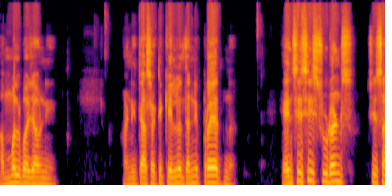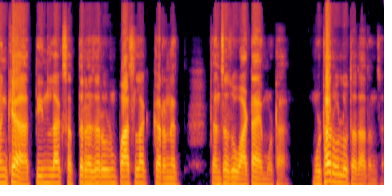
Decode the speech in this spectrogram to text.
अंमलबजावणी आणि त्यासाठी केलेले त्यांनी प्रयत्न एन सी सी स्टुडंट्सची संख्या तीन लाख सत्तर हजारवरून पाच लाख करण्यात त्यांचा जो वाटा आहे मोठा मोठा रोल होता दादांचा.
